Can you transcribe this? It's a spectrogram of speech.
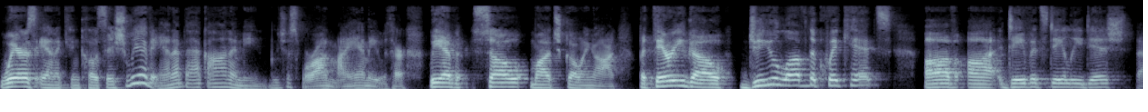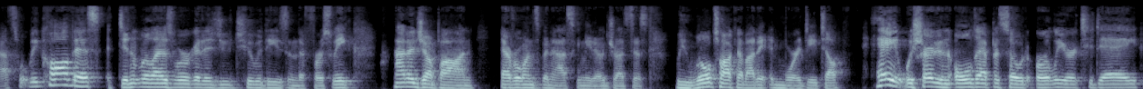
Where's Anna Kinkose? Should we have Anna back on? I mean, we just were on Miami with her. We have so much going on. But there you go. Do you love the quick hits? Of uh, David's Daily Dish. That's what we call this. I didn't realize we were going to do two of these in the first week. How to jump on. Everyone's been asking me to address this. We will talk about it in more detail. Hey, we shared an old episode earlier today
